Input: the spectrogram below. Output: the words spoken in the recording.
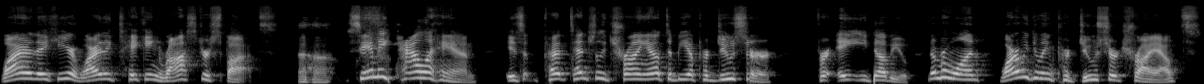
Why are they here? Why are they taking roster spots? Uh huh. Sammy Callahan is potentially trying out to be a producer for AEW. Number one, why are we doing producer tryouts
